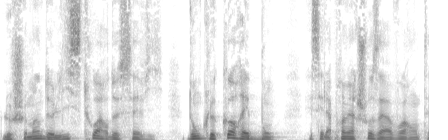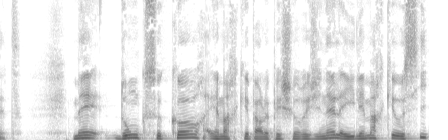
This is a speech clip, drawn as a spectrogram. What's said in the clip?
le chemin de l'histoire de sa vie. Donc le corps est bon, et c'est la première chose à avoir en tête. Mais donc ce corps est marqué par le péché originel et il est marqué aussi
